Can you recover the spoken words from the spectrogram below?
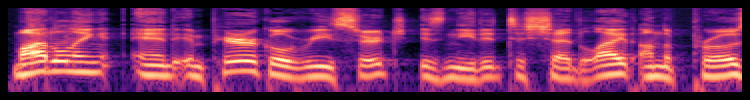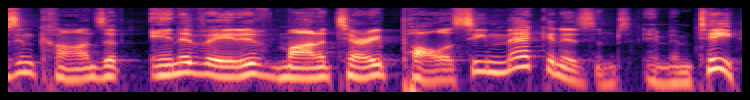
Modeling and empirical research is needed to shed light on the pros and cons of innovative monetary policy mechanisms, MMT,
